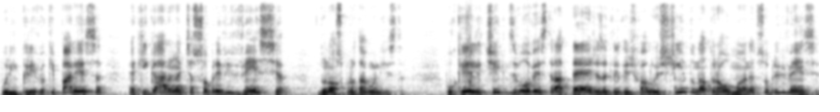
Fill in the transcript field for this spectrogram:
por incrível que pareça, é que garante a sobrevivência do nosso protagonista. Porque ele tinha que desenvolver estratégias, aquilo que a gente falou, o instinto natural humano é de sobrevivência.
